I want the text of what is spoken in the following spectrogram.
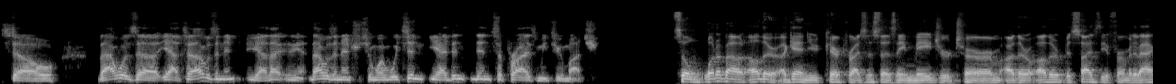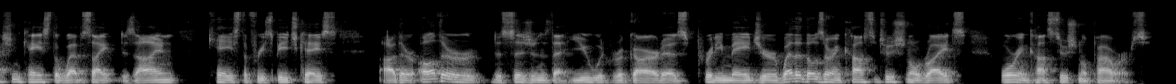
so that was a yeah. So that was an yeah that that was an interesting one, which didn't yeah didn't didn't surprise me too much. So what about other? Again, you characterize this as a major term. Are there other besides the affirmative action case, the website design case, the free speech case? Are there other decisions that you would regard as pretty major, whether those are in constitutional rights or in constitutional powers?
